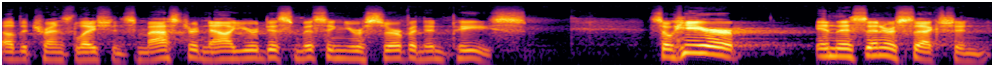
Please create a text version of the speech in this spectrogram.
other translations, Master, now you're dismissing your servant in peace. So here in this intersection,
